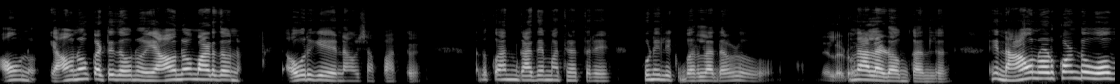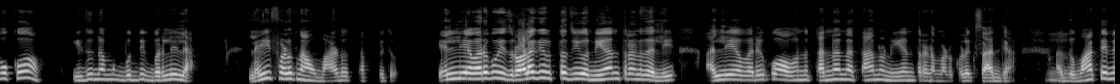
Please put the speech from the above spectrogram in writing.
ಅವನು ಯಾವನೋ ಕಟ್ಟಿದವನು ಯಾವನೋ ಮಾಡಿದವನು ಅವ್ರಿಗೆ ನಾವು ಶಾಪ ಆಗ್ತೇವೆ ಅದಕ್ಕೆ ಒಂದ್ ಗಾದೆ ಮಾತ್ರ ಹೇಳ್ತಾರೆ ಕುಣಿಲಿಕ್ ಬರ್ಲಾದವಳು ನಾಲಾಡೋ ಅಂಕ ಅಂದ್ಲು ಅಂತ. ನಾವು ನೋಡ್ಕೊಂಡು ಹೋಗ್ಬೇಕು ಇದು ನಮಗ್ ಬುದ್ಧಿಗೆ ಬರ್ಲಿಲ್ಲ. ಲೈಫ್ ಒಳಗ್ ನಾವು ಮಾಡೋದು ತಪ್ಪಿದು. ಎಲ್ಲಿಯವರೆಗೂ ಇದ್ರೊಳಗಿರ್ತದೆಯೋ ನಿಯಂತ್ರಣದಲ್ಲಿ ಅಲ್ಲಿಯವರೆಗೂ ಅವನು ತನ್ನನ್ನ ತಾನು ನಿಯಂತ್ರಣ ಮಾಡ್ಕೊಳಕ್ ಸಾಧ್ಯ. ಅದು ಮಾತಿನ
